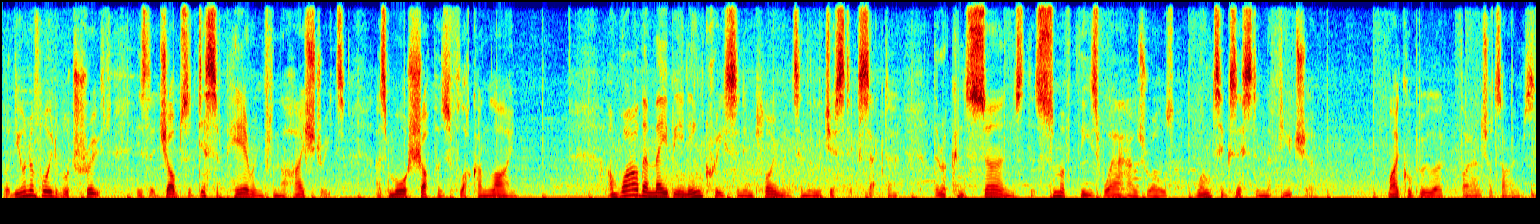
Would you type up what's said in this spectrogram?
But the unavoidable truth is that jobs are disappearing from the high street as more shoppers flock online. And while there may be an increase in employment in the logistics sector, there are concerns that some of these warehouse roles won't exist in the future. Michael Pooler, Financial Times.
